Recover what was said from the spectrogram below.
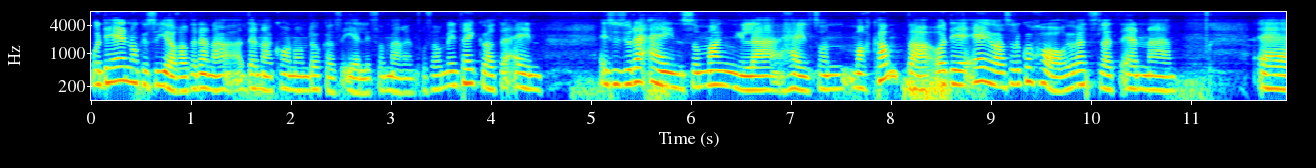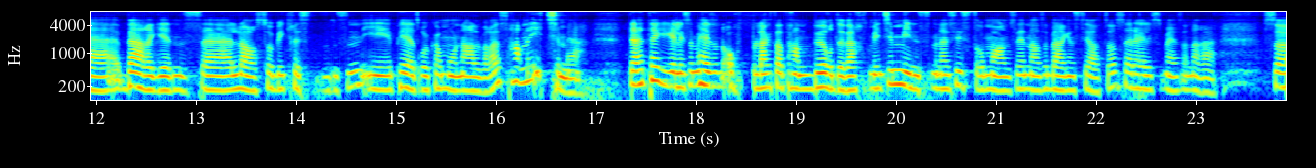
Og det er noe som gjør at denne, denne kanonen deres er litt sånn mer interessant. Men jeg tenker jo at det er en jeg syns jo det er én som mangler helt sånn markant. da, og det er jo altså Dere har jo rett og slett en eh, Bergens eh, Lars Saabye Christensen i Pedro Carmona Alvarez. Han er ikke med. Det tenker jeg liksom helt sånn opplagt at han burde vært med. Ikke minst med den siste romanen sin, altså Bergens Teater. Så er det liksom en sånn der, så,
